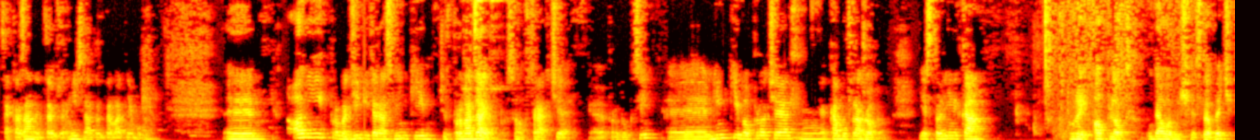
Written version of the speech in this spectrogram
zakazanym, także nic na ten temat nie mówię. Y, Oni wprowadzili teraz linki, czy wprowadzają, bo są w trakcie e, produkcji, e, linki w oplocie mm, kamuflażowym. Jest to linka, której oplot udało mi się zdobyć.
